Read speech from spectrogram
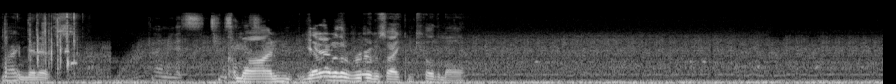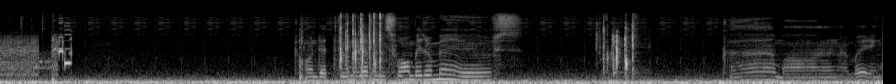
Nine minutes. It's two Come seconds. on, get out of the room so I can kill them all. Come on, that Room 11 swarm better moves. Come on, I'm waiting.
